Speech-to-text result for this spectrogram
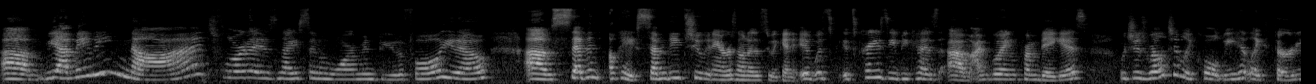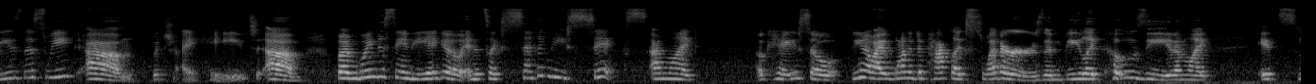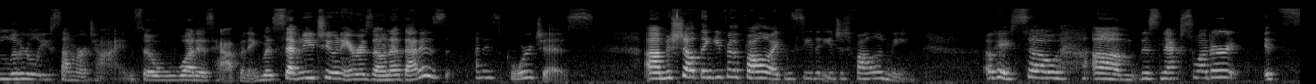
Um, yeah, maybe not. Florida is nice and warm and beautiful, you know. Um, seven, okay, 72 in Arizona this weekend. It was, it's crazy because um, I'm going from Vegas which is relatively cold. We hit like 30s this week, um, which I hate. Um, but I'm going to San Diego and it's like 76. I'm like, okay, so, you know, I wanted to pack like sweaters and be like cozy. And I'm like, it's literally summertime. So what is happening? But 72 in Arizona, that is, that is gorgeous. Uh, Michelle, thank you for the follow. I can see that you just followed me. Okay, so um, this next sweater, it's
